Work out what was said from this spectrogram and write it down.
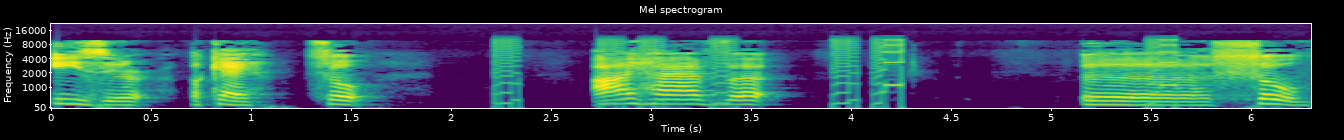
easier okay? So i have uh, uh, so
